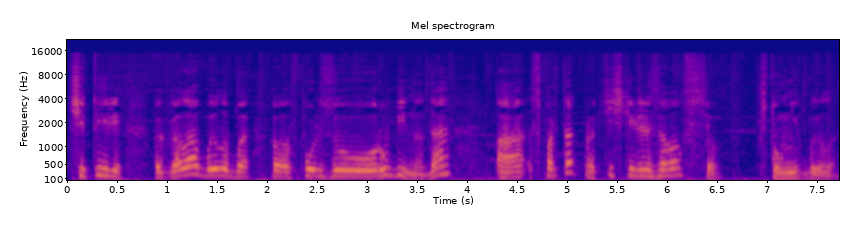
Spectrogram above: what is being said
четыре гола было бы э, в пользу Рубина, да? А Спартак практически реализовал все что у них было.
